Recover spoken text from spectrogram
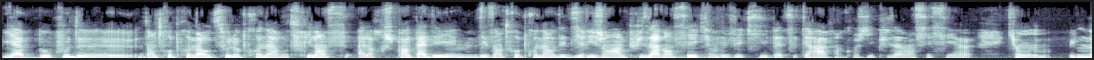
il y a beaucoup de, d'entrepreneurs ou de solopreneurs ou de freelance. Alors, je parle pas des, des entrepreneurs ou des dirigeants plus avancés qui ont des équipes, etc. Enfin, quand je dis plus avancés, c'est euh, qui ont une,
